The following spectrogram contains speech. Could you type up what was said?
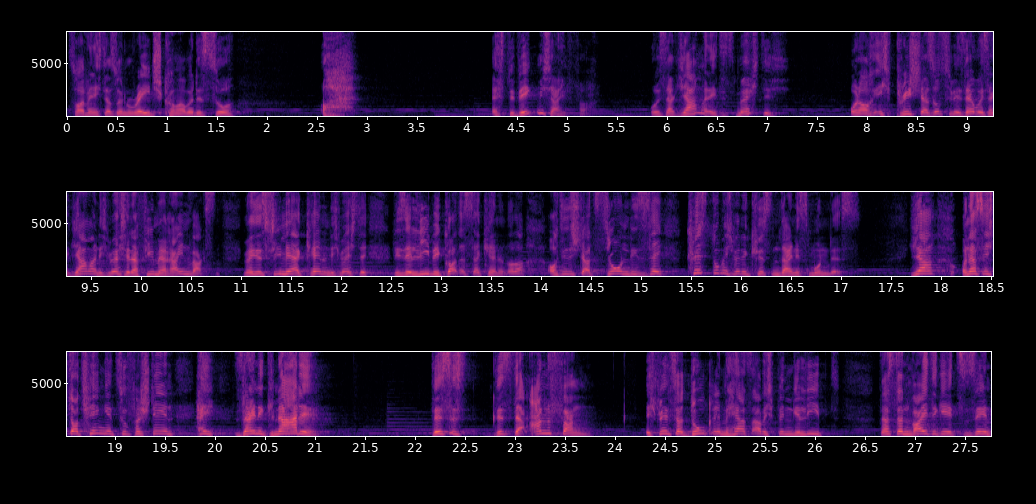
Sorry, wenn ich da so in Rage komme, aber das ist so, oh, es bewegt mich einfach. Und ich sage, ja, Mann, das möchte ich. Und auch ich preach da so zu mir selber, wo ich sage, ja Mann, ich möchte da viel mehr reinwachsen. Ich möchte es viel mehr erkennen. Ich möchte diese Liebe Gottes erkennen. Oder auch diese Stationen, dieses, hey, küsst du mich mit den Küssen deines Mundes. Ja, und dass ich dorthin gehe zu verstehen, hey, seine Gnade, das ist, das ist der Anfang. Ich bin zwar dunkel im Herz, aber ich bin geliebt. Dass dann weitergeht zu sehen,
